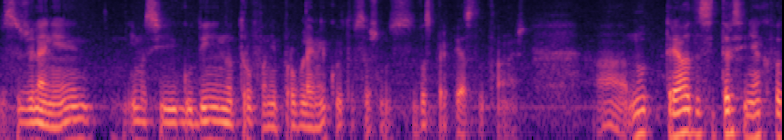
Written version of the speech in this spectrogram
За съжаление, има си години натрупвани проблеми, които всъщност възпрепятстват това нещо. А, но трябва да се търси някаква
